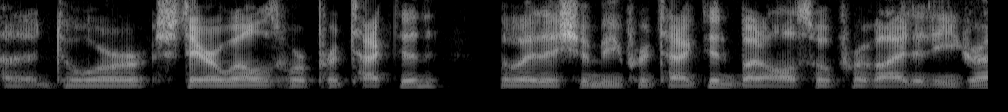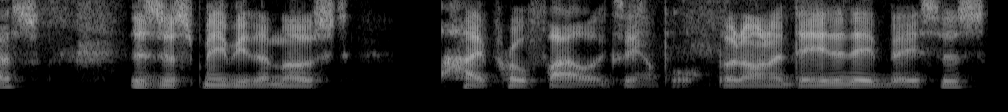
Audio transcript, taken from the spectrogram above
uh, door stairwells were protected the way they should be protected, but also provided egress, is just maybe the most high profile example. But on a day to day basis,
